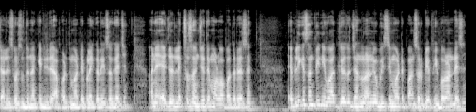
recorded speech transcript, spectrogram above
ચાલીસ વર્ષ સુધીના કેન્ડિડેટ આ ભરતી માટે એપ્લાય કરી શકે છે અને એજ રિલેક્સેશન છે તે મળવાપાત્ર રહેશે. એપ્લિકેશન ફીની વાત કરીએ તો જનરલ અને ઓબીસી માટે પાંચસો રૂપિયા ફી ભરવાની રહેશે.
